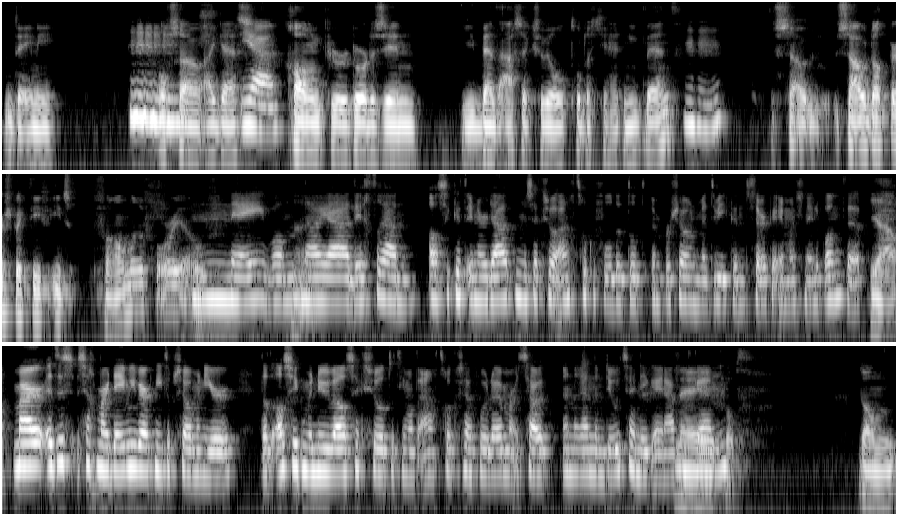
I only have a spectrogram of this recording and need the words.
Demi. Of zo, I guess. Ja. Gewoon puur door de zin: je bent aseksueel totdat je het niet bent. Mhm. Zou, zou dat perspectief iets veranderen voor je? Of? Nee, want Nee. nou ja, het ligt eraan. Als ik het inderdaad me seksueel aangetrokken voelde tot een persoon met wie ik een sterke emotionele band heb. Ja, Maar het is, zeg maar, Demi werkt niet op zo'n manier dat als ik me nu wel seksueel tot iemand aangetrokken zou voelen, maar het zou een random dude zijn die ik één avond nee, ken. klopt. Dan,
